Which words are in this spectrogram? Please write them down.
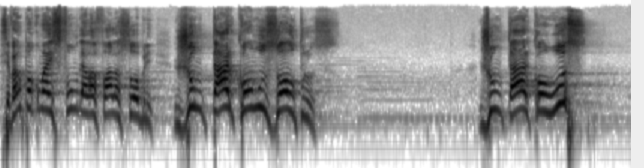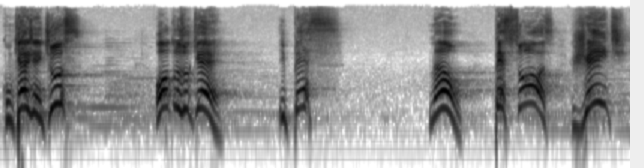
Você vai um pouco mais fundo, ela fala sobre juntar com os outros. Juntar com os com que, gente? Os outros o quê? IPs? Não, pessoas, gente,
